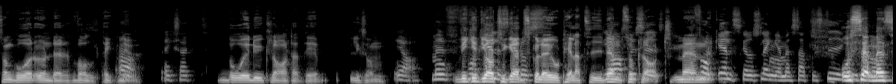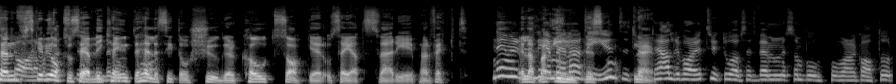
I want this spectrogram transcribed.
som går under våldtäkt nu. Ja, exakt. Då är det ju klart att det liksom... Ja, men Vilket jag tycker att det skulle ha gjort hela tiden Ja, såklart. precis. Men, folk älskar att slänga med statistik. och sen, men sen ska vi också säga, vi kan ju inte heller sitta och sugarcoat saker och säga att Sverige är perfekt. Nej men eller det jag menar, inte- det är ju inte tryggt. nej. Det har aldrig varit tryggt oavsett vem som bor på våra gator.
